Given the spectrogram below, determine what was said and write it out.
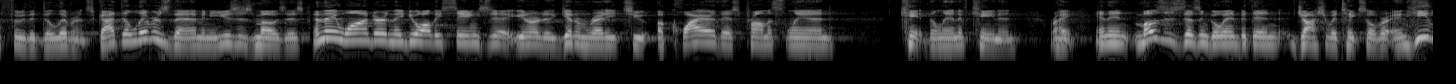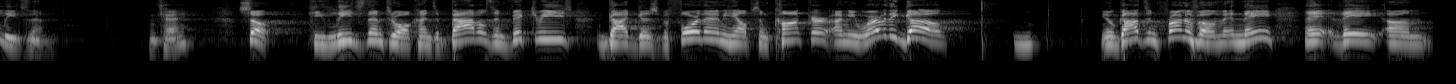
through the deliverance god delivers them and he uses moses and they wander and they do all these things uh, in order to get them ready to acquire this promised land the land of canaan right and then moses doesn't go in but then joshua takes over and he leads them okay so he leads them through all kinds of battles and victories. God goes before them. He helps them conquer. I mean, wherever they go, you know, God's in front of them, and they they, they um,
